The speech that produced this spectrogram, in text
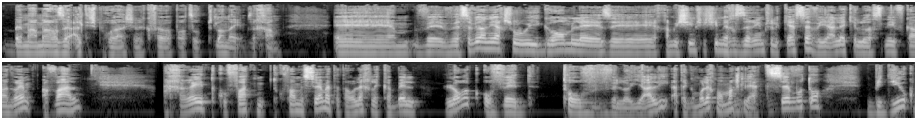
במאמר זה אל תשפכו לאנשים את הקפה בפרצוף פשוט לא נעים זה חם. ו- וסביר להניח שהוא יגרום לאיזה 50-60 החזרים של כסף ויעלה כאילו לסניף כמה דברים אבל אחרי תקופת תקופה מסוימת אתה הולך לקבל לא רק עובד טוב ולויאלי אתה גם הולך ממש לעצב אותו בדיוק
